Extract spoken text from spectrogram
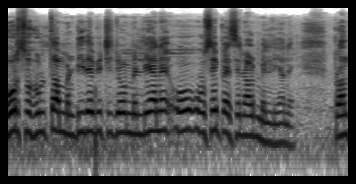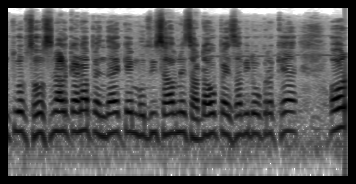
ਹੋਰ ਸਹੂਲਤਾਂ ਮੰਡੀ ਦੇ ਵਿੱਚ ਜੋ ਮਿਲਣੀਆਂ ਨੇ ਉਹ ਉਸੇ ਪੈਸੇ ਨਾਲ ਮਿਲਣੀਆਂ ਨੇ। ਪਰੰਤੂ ਅਫਸੋਸ ਨਾਲ ਕਹਿਣਾ ਪੈਂਦਾ ਹੈ ਕਿ ਮੋਦੀ ਸਾਹਿਬ ਨੇ ਸਾਡਾ ਉਹ ਪੈਸਾ ਵੀ ਰੋਕ ਰੱਖਿਆ ਔਰ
